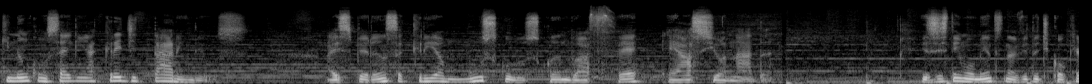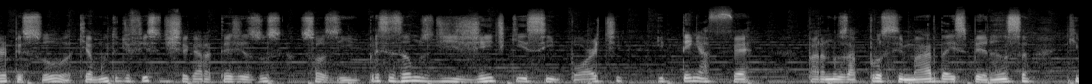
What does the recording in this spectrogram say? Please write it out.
que não conseguem acreditar em Deus? A esperança cria músculos quando a fé é acionada. Existem momentos na vida de qualquer pessoa que é muito difícil de chegar até Jesus sozinho. Precisamos de gente que se importe e tenha fé para nos aproximar da esperança que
